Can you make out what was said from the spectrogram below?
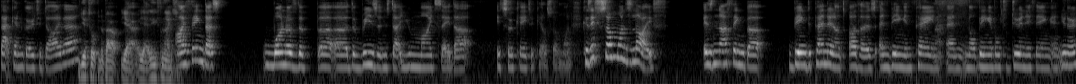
that can go to die there. You're talking about yeah yeah euthanasia. I think that's one of the uh, uh, the reasons that you might say that it's okay to kill someone. Because if someone's life is nothing but being dependent on others and being in pain and not being able to do anything and you know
